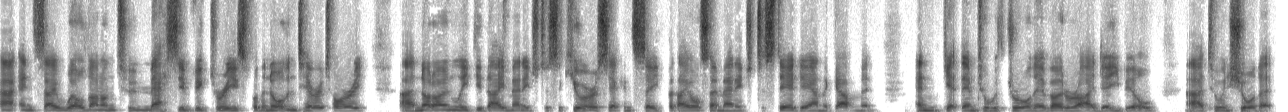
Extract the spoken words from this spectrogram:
uh, and say well done on two massive victories for the Northern Territory. not only did they manage to secure a second seat, but they also managed to stare down the government and get them to withdraw their voter ID bill uh, to ensure that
